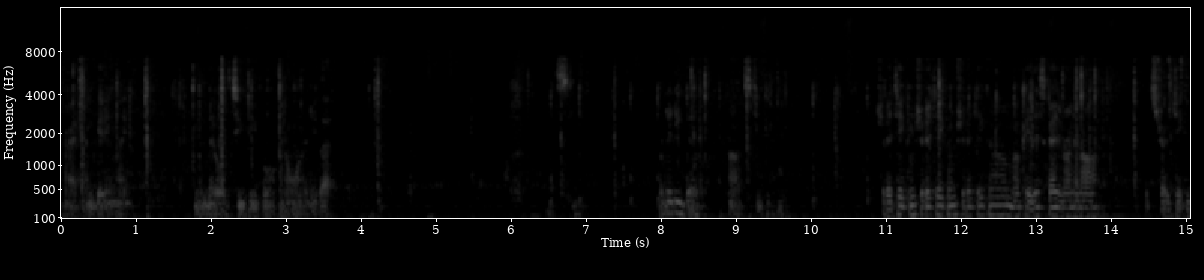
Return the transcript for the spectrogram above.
Alright, I'm getting like in the middle of two people. I don't want to do that. Let's see. What did he do? Oh, it's two people. Should I take him? Should I take him? Should I take him? Okay, this guy's running off. Let's try to take him.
